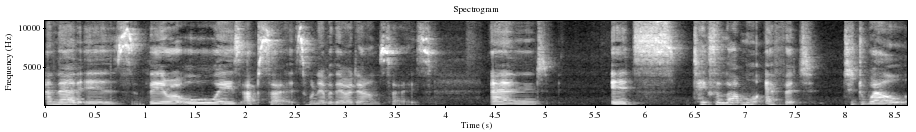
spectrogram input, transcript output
and that is there are always upsides whenever there are downsides. And it takes a lot more effort to dwell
